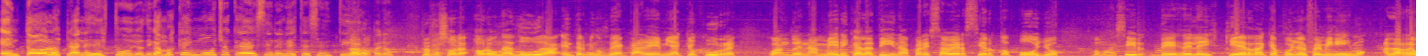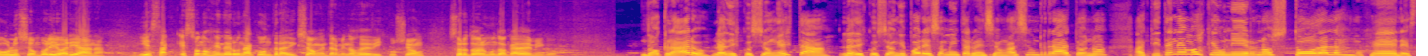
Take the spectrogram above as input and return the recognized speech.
en todos los planes de estudio. Digamos que hay mucho que decir en este sentido, pero... Profesora, ahora una duda en términos de academia, ¿qué ocurre cuando en América Latina parece haber cierto apoyo, vamos a decir, desde la izquierda que apoya el feminismo a la revolución bolivariana? Y esa, eso nos genera una contradicción en términos de discusión, sobre todo en el mundo académico. No, claro, la discusión está, la discusión y por eso mi intervención hace un rato, ¿no? Aquí tenemos que unirnos todas las mujeres,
